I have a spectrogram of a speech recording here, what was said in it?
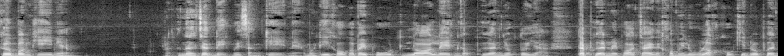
คือบางทีเนี่ยเนื่องจากเด็กไม่สังเกตเนี่ยบางทีเขาก็ไปพูดล้อเล่นกับเพื่อนยกตัวอย่าง แต่เพื่อนไม่พอใจแต่เขาไม่รู้หรอกเขาคิดว่าเพื่อน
